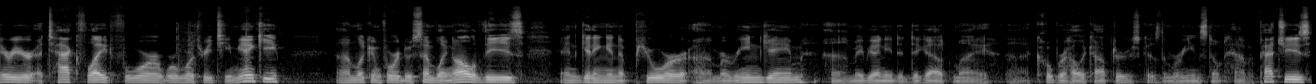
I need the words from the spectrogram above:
Harrier attack flight for World War III Team Yankee. I'm looking forward to assembling all of these and getting in a pure uh, Marine game. Uh, maybe I need to dig out my uh, Cobra helicopters because the Marines don't have Apaches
